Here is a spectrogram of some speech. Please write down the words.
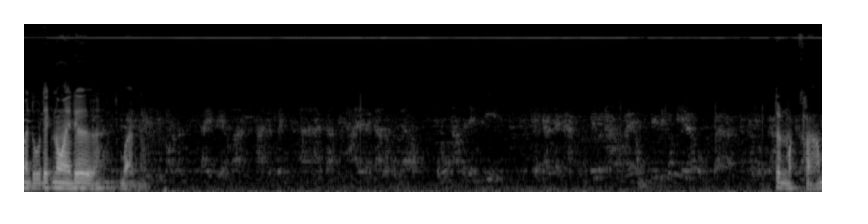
มาดูเด็กน้อยเด้อบ้านนะต้นมะขาม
